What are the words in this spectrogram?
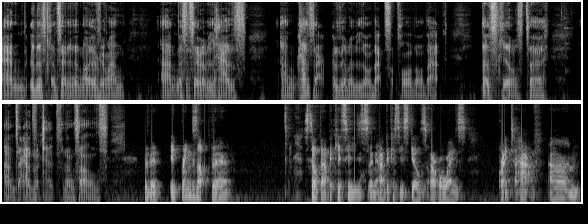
And it is concerning that not everyone um, necessarily has um, has that ability or that support or that those skills to um, to advocate for themselves. But it, it brings up the self advocacies and advocacy skills are always great to have. Um,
